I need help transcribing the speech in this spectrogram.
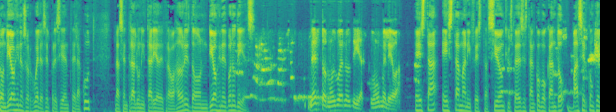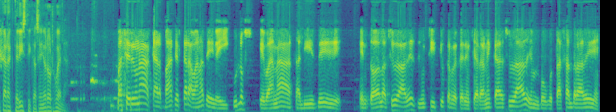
Don Diógenes Orjuela es el presidente de la CUT, la Central Unitaria de Trabajadores. Don Diógenes, buenos días. Néstor, muy buenos días. ¿Cómo me le va? Esta, esta manifestación que ustedes están convocando, ¿va a ser con qué características, señor Orjuela? Va a ser una va a ser caravanas de vehículos que van a salir de en todas las ciudades de un sitio que referenciarán en cada ciudad. En Bogotá saldrá de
